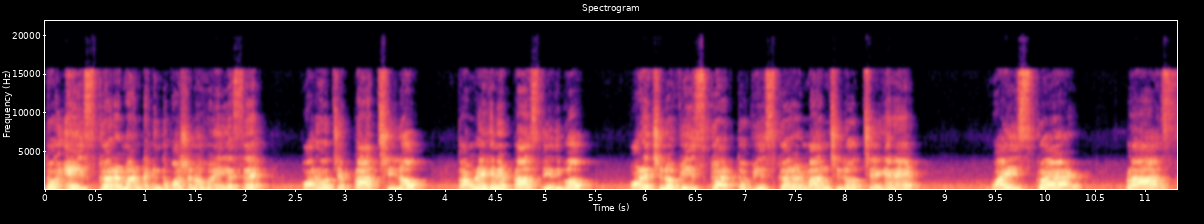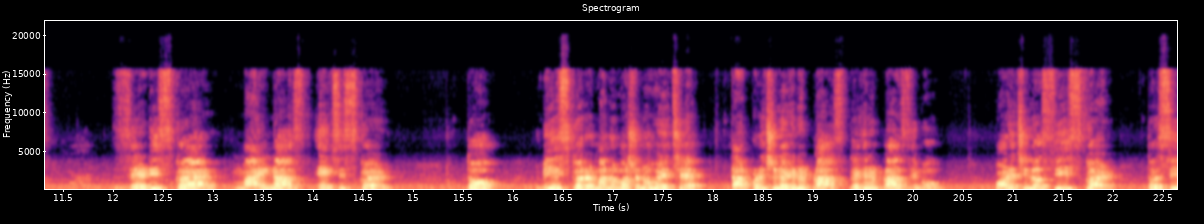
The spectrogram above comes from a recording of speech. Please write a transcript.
তো এই স্কোয়ারের মানটা কিন্তু বসানো হয়ে গেছে। পরে হচ্ছে প্লাস ছিল, তো আমরা এখানে প্লাস দিয়ে দিব। পরে ছিল ভি স্কোয়ার তো ভি স্কোয়ারের মান ছিল হচ্ছে এখানে Y square plus Z square minus X square তো বি স্কোয়ারের মানও বসানো হয়েছে, তারপরে ছিল এখানে প্লাস তো এখানে প্লাস দিব। পরে ছিল সি স্কোয়ার তো সি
